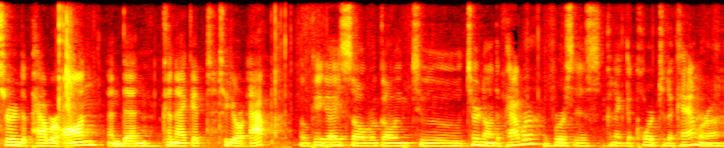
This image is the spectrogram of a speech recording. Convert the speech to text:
turn the power on and then connect it to your app. Okay guys so we're going to turn on the power. The first is connect the cord to the camera.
